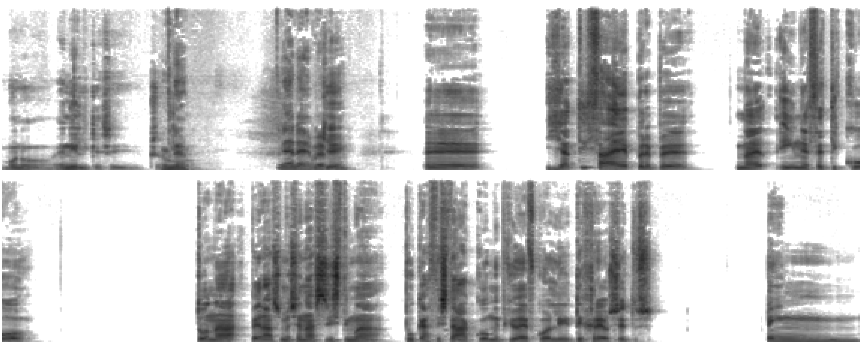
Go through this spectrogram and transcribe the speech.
μόνο ενήλικες ή ξέρω Ναι. Ναι, ναι, βέβαια. Okay. Ε, γιατί θα έπρεπε να είναι θετικό το να περάσουμε σε ένα σύστημα που καθιστά ακόμη πιο εύκολη τη χρέωσή τους; Πινγκ.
